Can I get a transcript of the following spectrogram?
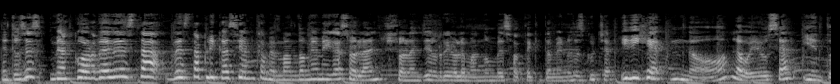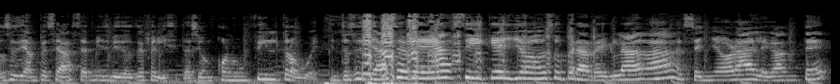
Entonces me acordé de esta, de esta aplicación que me mandó mi amiga Solange, Solange del Río, le mando un besote que también nos escucha, y dije, no, la voy a usar, y entonces ya empecé a hacer mis videos de felicitación con un filtro, güey. Entonces ya se ve así que yo súper arreglada, señora, elegante,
